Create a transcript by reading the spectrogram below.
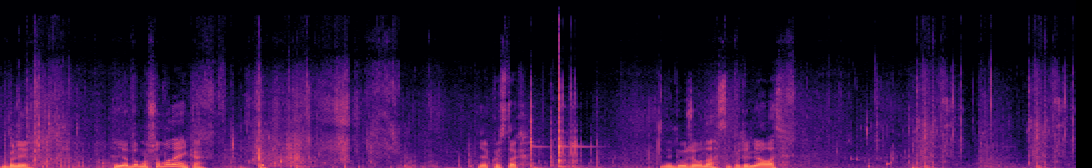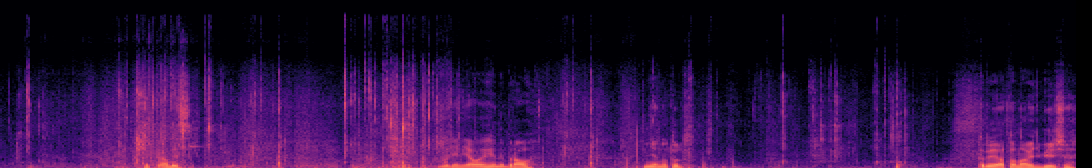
Блін. Я думав, що маленька. Якось так не дуже вона сопротивлялась. Така десь Блін, я ваги не брав. Ні, ну тут Три, а то навіть більше.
